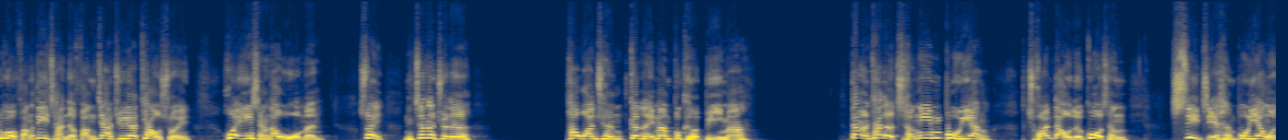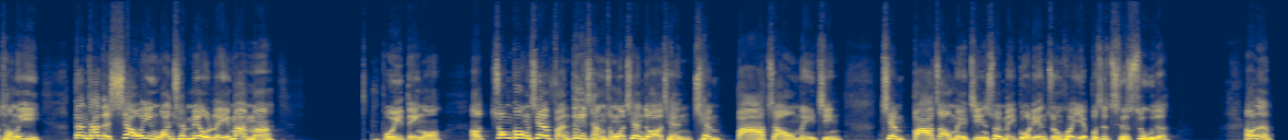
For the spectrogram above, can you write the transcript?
如果房地产的房价继续在跳水，会影响到我们。所以，你真的觉得他完全跟雷曼不可比吗？当然，他的成因不一样，传导的过程细节很不一样，我同意。但它的效应完全没有雷曼吗？不一定哦。然后，中共现在房地产总共欠多少钱？欠八兆美金，欠八兆美金。所以，美国联准会也不是吃素的。然后呢？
